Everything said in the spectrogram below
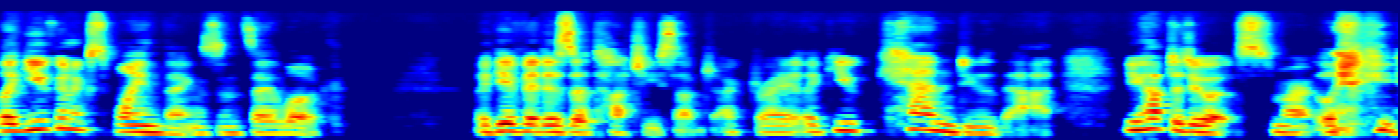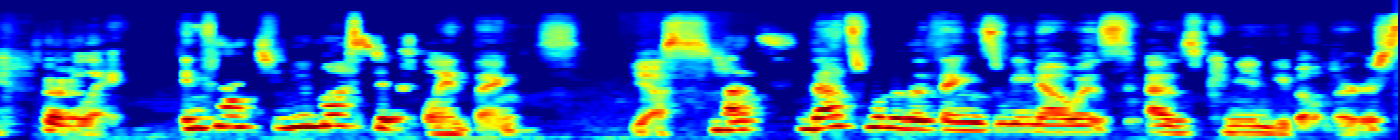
like you can explain things and say look like if it is a touchy subject right like you can do that you have to do it smartly Totally. In fact, you must explain things. Yes. That's that's one of the things we know as as community builders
